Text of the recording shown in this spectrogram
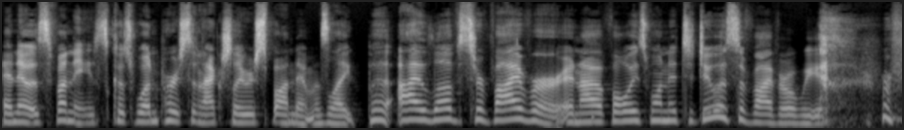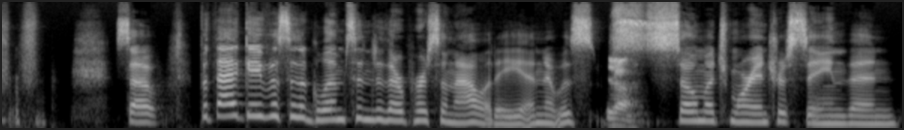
and it was funny because one person actually responded and was like, But I love Survivor and I've always wanted to do a Survivor wheel. so, but that gave us a glimpse into their personality. And it was yeah. so much more interesting than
